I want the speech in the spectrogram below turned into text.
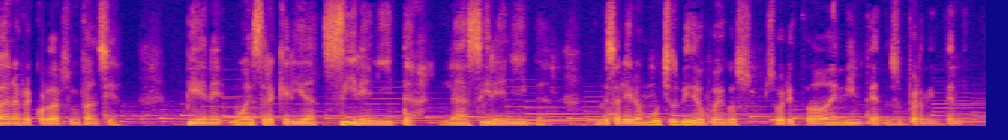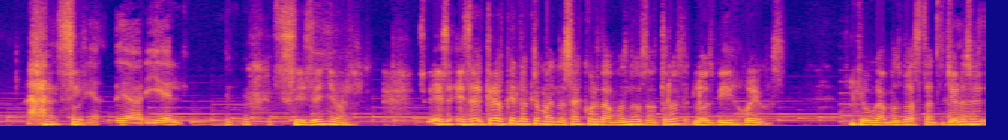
van a recordar su infancia. Viene nuestra querida Sirenita, la Sirenita, donde salieron muchos videojuegos, sobre todo de Nintendo, Super Nintendo. Sí, Historia de Ariel. sí, señor. Es- Eso creo que es lo que más nos acordamos nosotros, los videojuegos. Porque jugamos bastante. Yo no Ah, sé.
